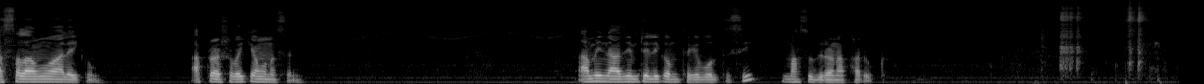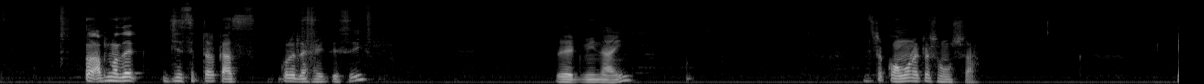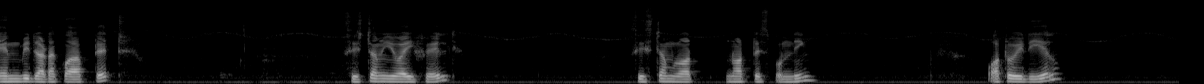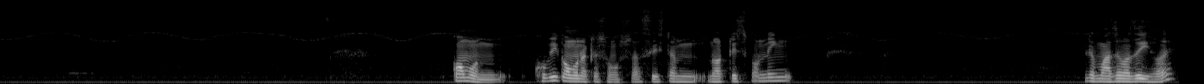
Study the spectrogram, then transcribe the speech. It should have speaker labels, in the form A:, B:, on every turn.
A: আসসালামু আলাইকুম। আপনারা সবাই কেমন আছেন? আমি নাজিম টেলিকম থেকে বলতেছি, মাসুদ রানা ফারুক। আপনাদের যে সেটটার কাজ করে দেখাইতেছি। রেডমি নাইন যেটা কমন একটা সমস্যা। NV data corrupted system UI failed system not, not responding. Auto EDL common খুবই কমন একটা সমস্যা সিস্টেম নট রেসপন্ডিং এটা মাঝে মাঝেই হয়।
